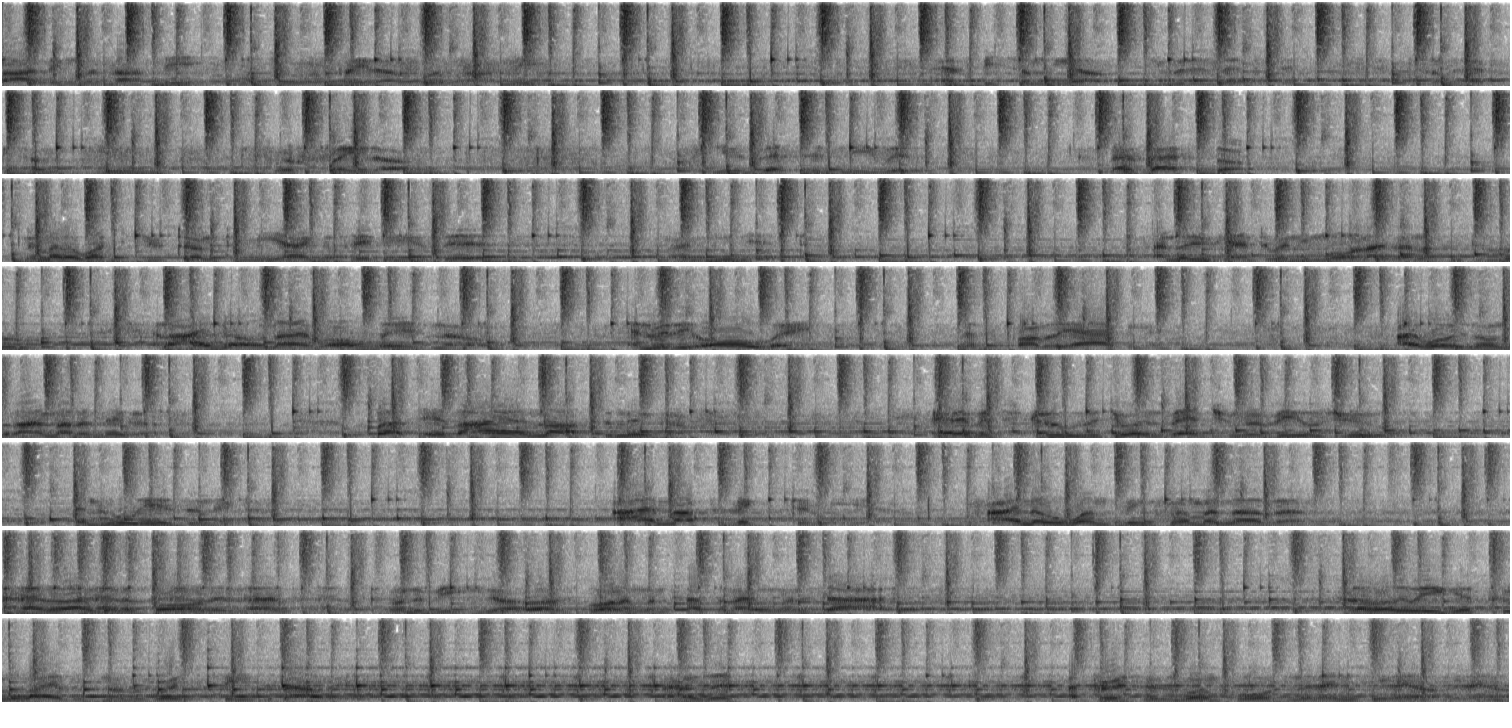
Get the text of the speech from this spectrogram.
describing was not me. What you were afraid of was not me. It has to be something else. You had invented it. So it has to be something you were afraid of. You invested me with it. Now that's always known that I'm not a nigger. But if I am not the nigger, and if it's true that your invention reveals you, then who is the nigger? I am not the victim here. I know one thing from another. And I know I was born and I'm going to be, you know, I was born, I'm going to suffer, and I'm going to die. The only way you get through life is to know the worst things about it. Person is more important than anything else.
